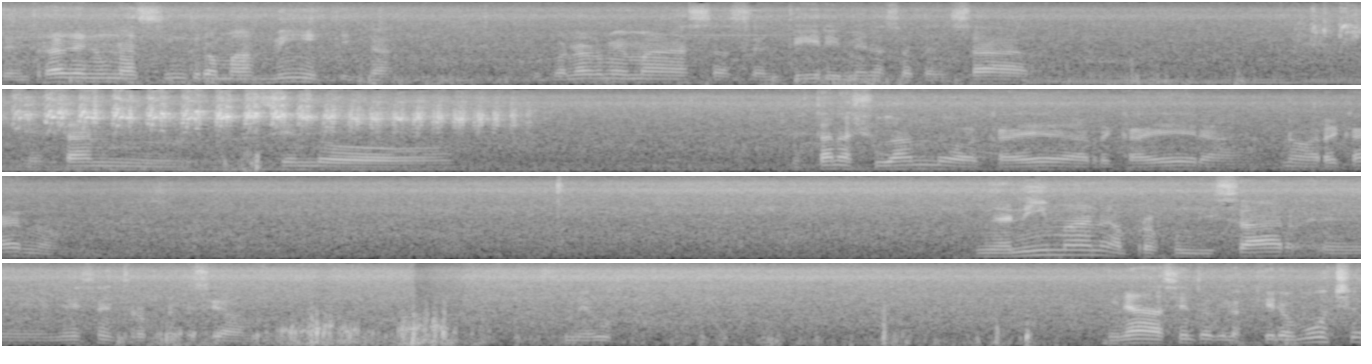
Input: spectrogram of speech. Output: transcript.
de, entrar en una sincro más mística, de ponerme más a sentir y menos a pensar. Me están haciendo, me están ayudando a caer, a recaer, a, no, a recaer no. Me animan a profundizar en esa introspección. Me gusta. Y nada, siento que los quiero mucho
